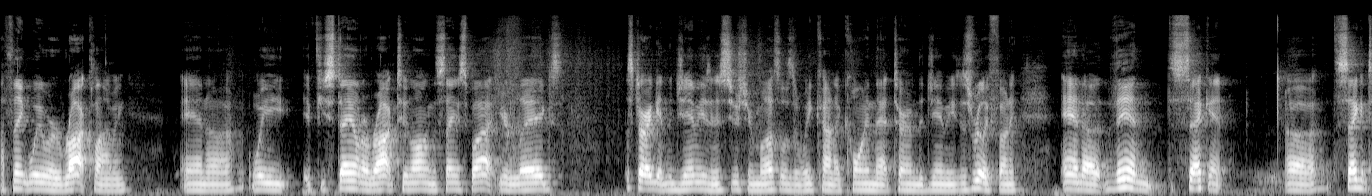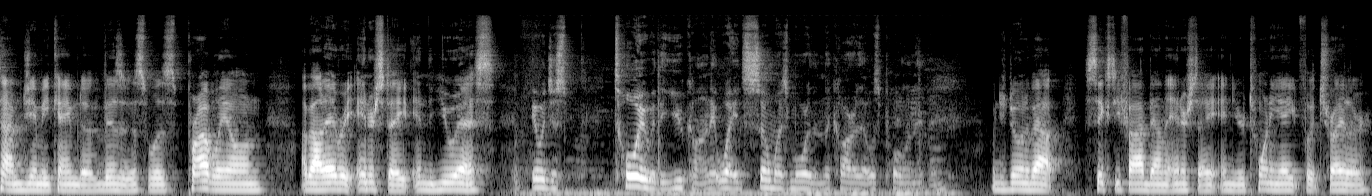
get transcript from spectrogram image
I think we were rock climbing, and uh, we if you stay on a rock too long in the same spot, your legs start getting the jimmies, and it's just your muscles, and we kind of coined that term, the jimmies. It's really funny. And uh, then the second, uh, the second time Jimmy came to visit us was probably on about every interstate in the U.S. It would just toy with the Yukon. It weighed so much more than the car that was pulling it. When you're doing about 65 down the interstate, and your 28 foot trailer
